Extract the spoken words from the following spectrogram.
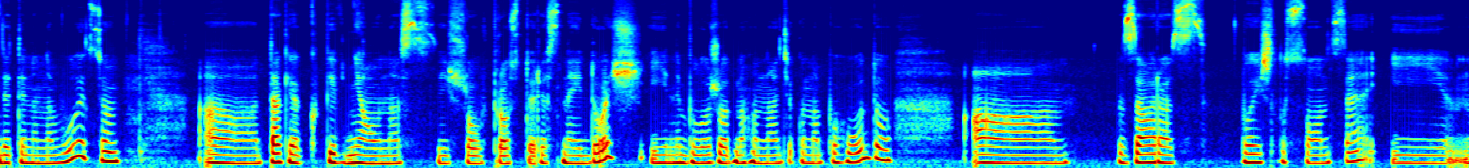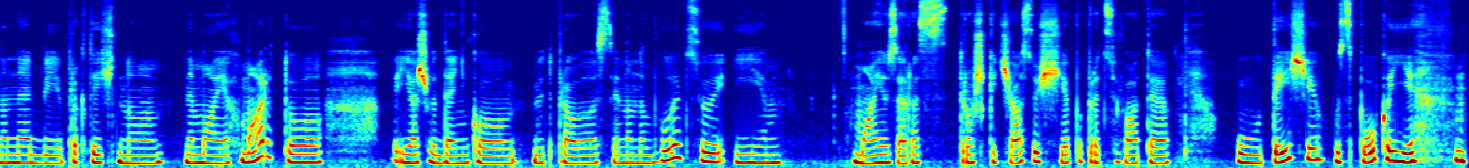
дитину на вулицю. А, Так як півдня у нас йшов просто рясний дощ і не було жодного натяку на погоду. А зараз вийшло сонце, і на небі практично немає хмар, то я швиденько відправила сина на вулицю і маю зараз трошки часу ще попрацювати у тиші, у спокої.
